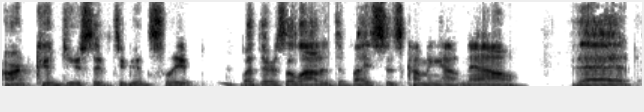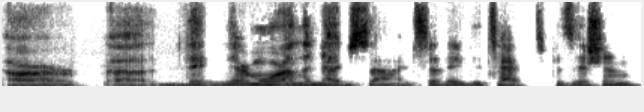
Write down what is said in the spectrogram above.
aren't conducive to good sleep. But there's a lot of devices coming out now that are uh, they they're more on the nudge side. So they detect position,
